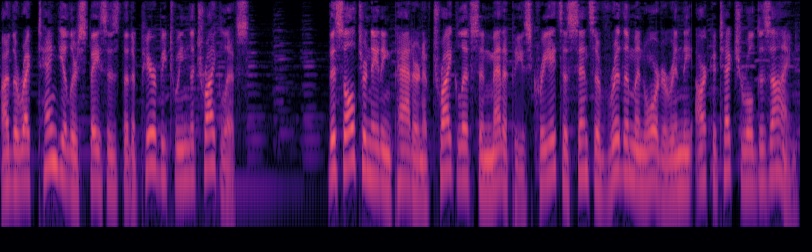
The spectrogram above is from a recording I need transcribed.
are the rectangular spaces that appear between the triglyphs. This alternating pattern of triglyphs and metopes creates a sense of rhythm and order in the architectural design.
